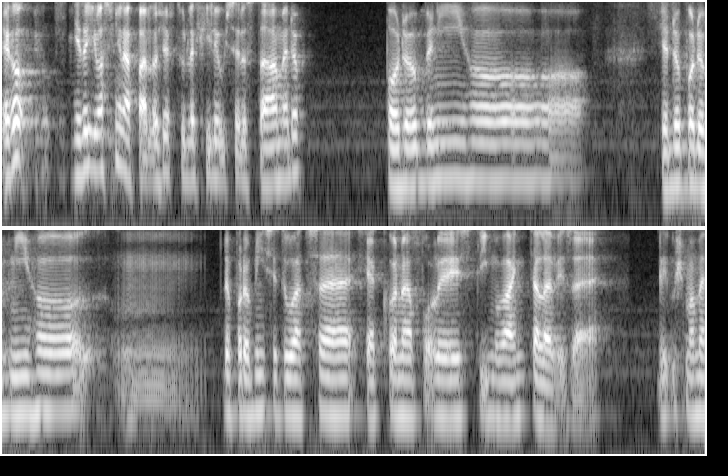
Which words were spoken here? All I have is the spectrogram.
Jako, mě teď vlastně napadlo, že v tuhle chvíli už se dostáváme do podobného, že do podobného, mm, do podobné situace jako na poli streamování televize, kdy už máme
